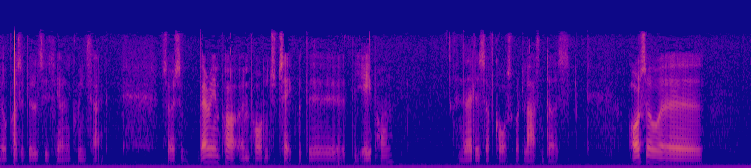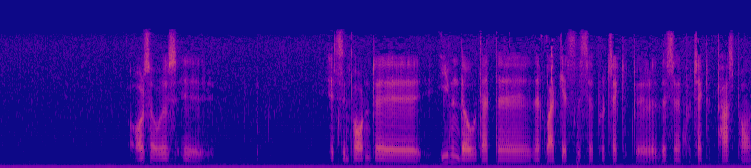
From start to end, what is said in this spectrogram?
no possibilities here on the queen side. So it's very impor- important to take with the the a pawn, and that is of course what Larsen does. Also, also is uh, it's important uh, even though that uh, that white gets this uh, protected uh, this protected pass pawn,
